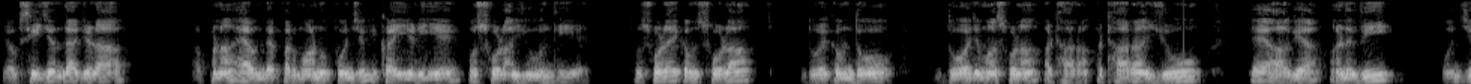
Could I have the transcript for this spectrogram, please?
ਤੇ ਆਕਸੀਜਨ ਦਾ ਜਿਹੜਾ ਆਪਣਾ ਇਹ ਹੁੰਦਾ ਪਰਮਾਣੂ ਪੁੰਜ ਇਕਾਈ ਜਿਹੜੀ ਹੈ, ਉਹ 16 ਯੂ ਹੁੰਦੀ ਹੈ। ਸੋ 16 ਏਕਮ 16 2 ਏਕਮ 2 2 ਜਮਾ 16 18 18 ਯੂ, ਇਹ ਆ ਗਿਆ ਅਣਵੀ ਪੁੰਜ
